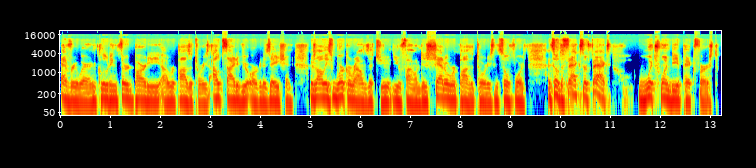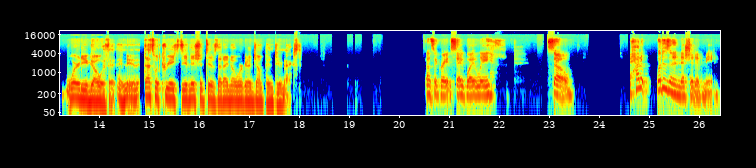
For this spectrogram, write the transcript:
everywhere, including third party uh, repositories outside of your organization. There's all these workarounds that you, you found, there's shadow repositories and so forth. And so the facts are facts. Which one do you pick first? Where do you go with it? And that's what creates the initiatives that I know we're going to jump into next. That's a great segue, Lee. So, how do what does an initiative mean?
